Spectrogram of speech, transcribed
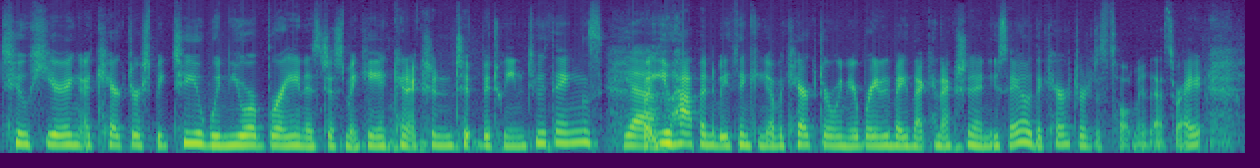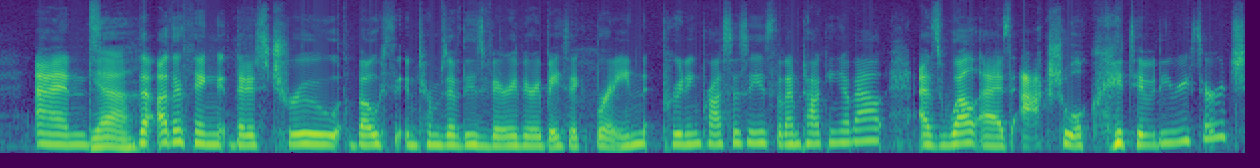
to hearing a character speak to you when your brain is just making a connection to, between two things. Yeah. But you happen to be thinking of a character when your brain is making that connection, and you say, "Oh, the character just told me this," right? And Yeah. the other thing that is true, both in terms of these very, very basic brain pruning processes that I'm talking about, as well as actual creativity research,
